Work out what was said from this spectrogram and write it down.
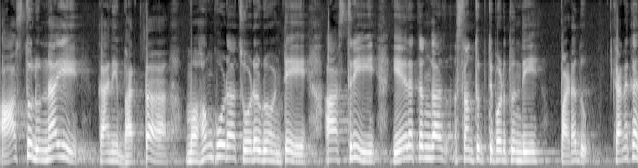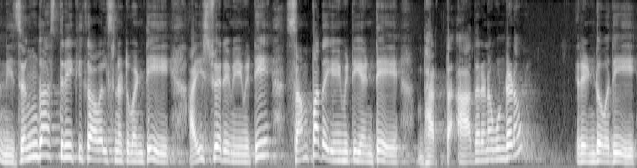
ఆస్తులున్నాయి కానీ భర్త మొహం కూడా చూడడు అంటే ఆ స్త్రీ ఏ రకంగా సంతృప్తి పడుతుంది? పడదు. కనుక నిజంగా స్త్రీకి కావలసినటువంటి ఐశ్వర్యం ఏమిటి సంపద ఏమిటి అంటే భర్త ఆదరణ ఉండడం రెండవది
